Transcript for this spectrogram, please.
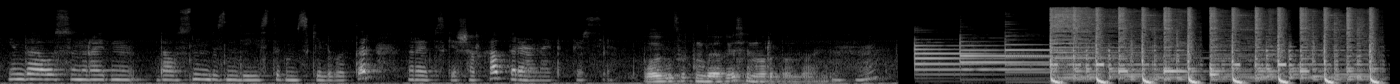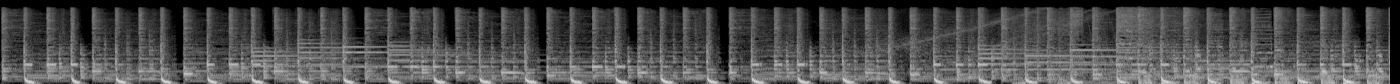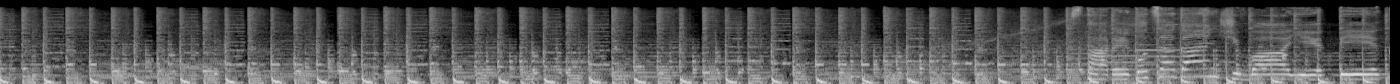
Енді осы нұрайдың дауысын біздің де естігіміз келіп отыр. Нұрай бізге шырқап бір ән айтып берсе. Олай болса тыңдайық иә сенің орындауында заканчивает бег.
